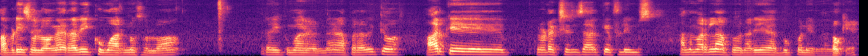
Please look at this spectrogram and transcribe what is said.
அப்படின்னு சொல்லுவாங்க. ரவிக்குமார்னு சொல்லுவான். ரவிக்குமார் அப்போ ரவிக்கு ஆர்கே ப்ரொடக்ஷன்ஸ் ஆர்கே ஃபிலிம்ஸ் அந்த மாதிரிலாம் அப்போ நிறைய புக் பண்ணியிருந்தாங்க. ஓகே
